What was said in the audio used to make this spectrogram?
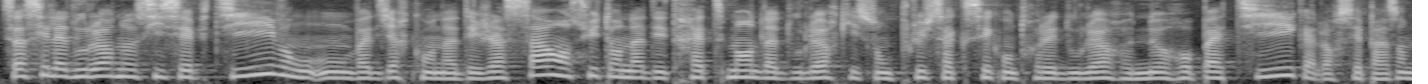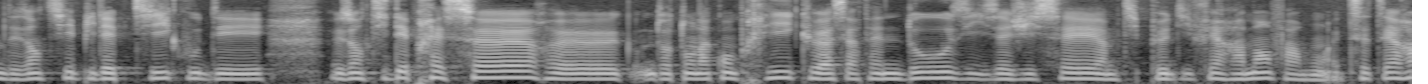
ça c'est la douleur nociceptive, on, va dire qu'on a déjà ça. Ensuite, on a des traitements de la douleur qui sont plus axés contre les douleurs neuropathiques. Alors c'est par exemple des antiépileptiques ou des, antidépresseurs euh, dont on a compris qu'à certaines doses, ils agissaient un petit peu différemment, enfin bon, etc.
